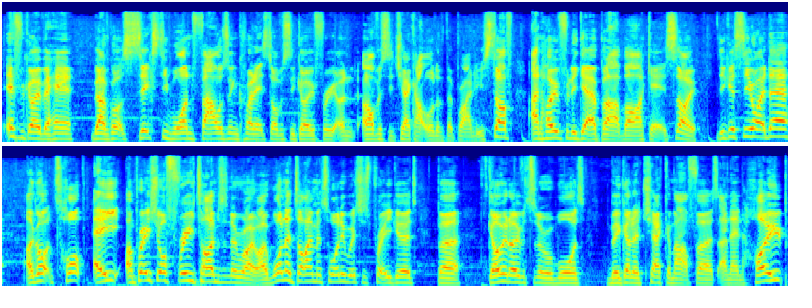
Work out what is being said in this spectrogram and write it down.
If we go over here, I've got 61,000 credits to obviously go through and obviously check out all of the brand new stuff and hopefully get a black market. So you can see right there, I got top 8, I'm pretty sure 3 times in a row. I won a diamond 20 which is pretty good, but going over to the rewards, we're going to check them out first and then hope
